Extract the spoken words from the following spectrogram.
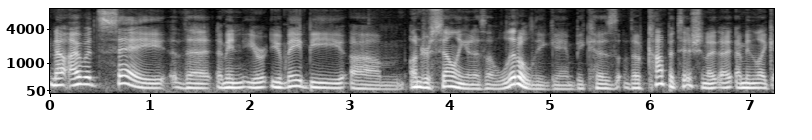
Now, I would say that I mean you you may be um, underselling it as a little league game because the competition. I, I mean, like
